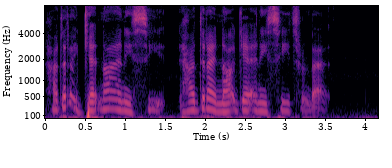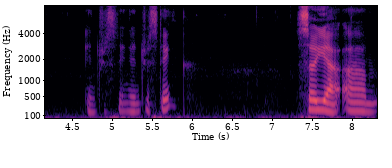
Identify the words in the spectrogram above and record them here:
How did I get not any seed? How did I not get any seeds from that? Interesting, interesting. So yeah, um,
